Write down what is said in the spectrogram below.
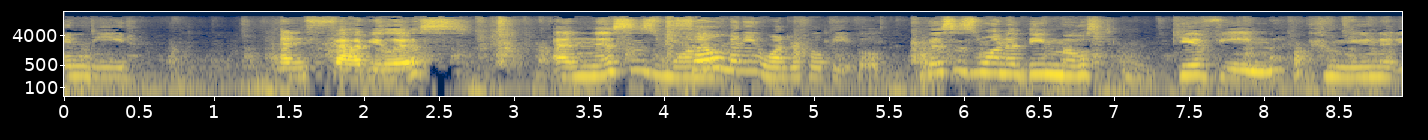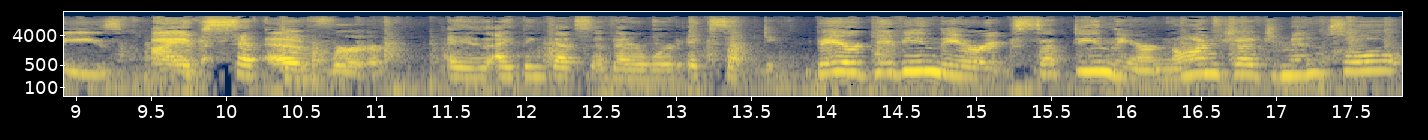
Indeed. and fabulous. And this is one So of, many wonderful people. this is one of the most giving communities I have Accepting. ever. I, I think that's a better word. Accepting. They are giving, they are accepting, they are non-judgmental,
